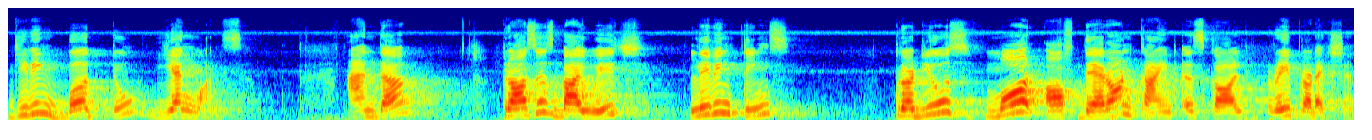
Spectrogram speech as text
giving birth to young ones, and the process by which living things produce more of their own kind is called reproduction.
